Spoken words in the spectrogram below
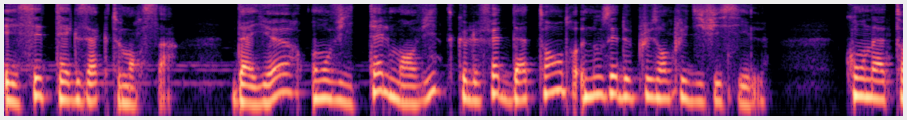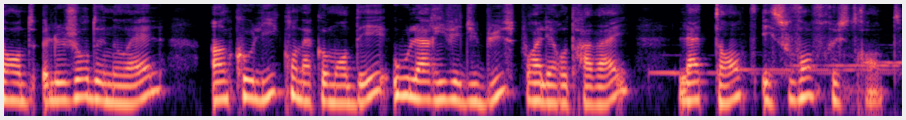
Et c'est exactement ça. D'ailleurs, on vit tellement vite que le fait d'attendre nous est de plus en plus difficile. Qu'on attende le jour de Noël, un colis qu'on a commandé ou l'arrivée du bus pour aller au travail, l'attente est souvent frustrante,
